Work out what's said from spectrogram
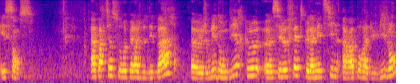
et sens. À partir de ce repérage de départ, euh, je voulais donc dire que euh, c'est le fait que la médecine a rapport à du vivant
